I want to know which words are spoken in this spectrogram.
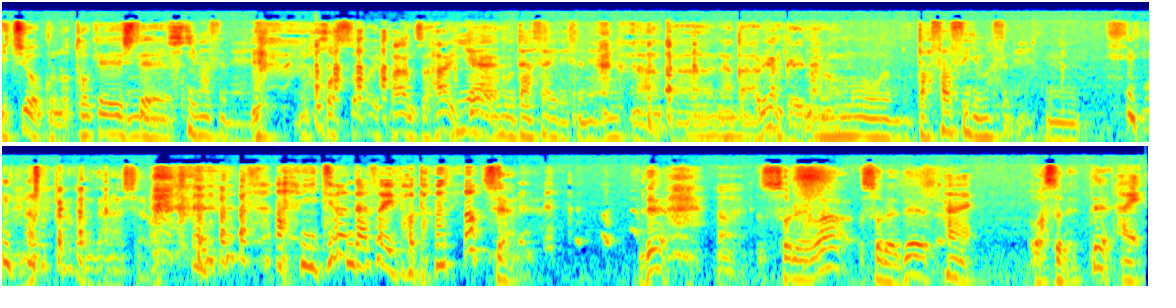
1億の時計して、うん引きますね。細いパンツ履いいてやもうダサいですね。なんかなんかあるやんか今の、ももうダサすぎますね、うん、う殴ってるかみたいな話やろ。あ一番ダサいパターン。がそやねん。で、はい。それはそれではい。忘れて、はい。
